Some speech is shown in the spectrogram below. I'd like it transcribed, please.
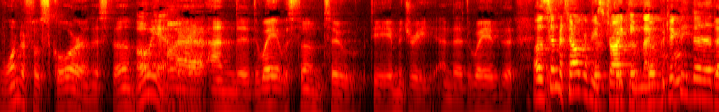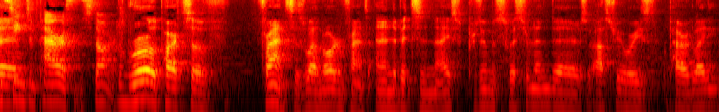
wonderful score in this film. Oh, yeah. Uh, Oh, yeah. and the, the way it was filmed too, the imagery and the, the way the, Oh, the cinematography is striking, the- like the- particularly the, the, the- scenes in Paris at the start. the rural parts of France as well, northern France, and then the bits in I presume Switzerland, uh, Austria, where he's paragliding.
